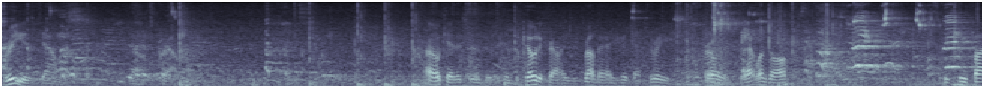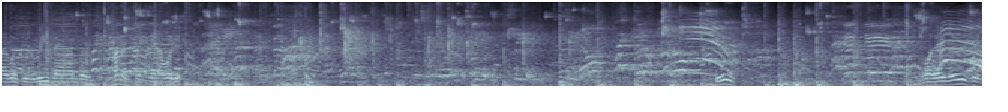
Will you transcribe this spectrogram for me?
three is Dallas. Oh, okay, this is the, Dakota Crowley, his brother, he hit that three earlier. So that one's off. 3-5 went to the rebound, but Hunter comes down with it. Well, they lose it.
